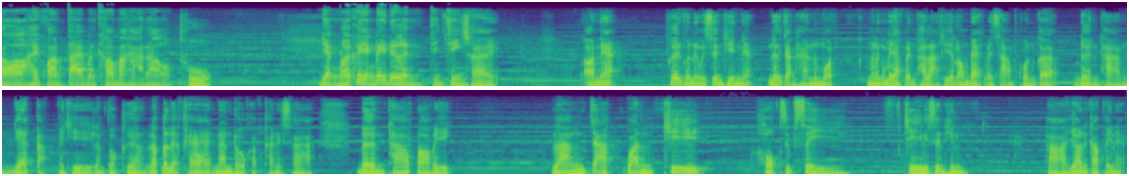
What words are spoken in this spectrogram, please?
รอให้ความตายมันเข้ามาหาเรา ถูก อย่างน้อยก็ยังได้เดินจริงใช่ ตอนเนี้ยเพื่อนคนหนึ่งวิเซนตินเนี่ยเนื่องจากหันมันหมด มันก็ไม่อยากเป็นภาระที่จะต้องแบกไปสามคนก็เดินทางแยกกลับไปที่ลำตัวเครื่อง แล้วก็เหลือแค่นันโดกับคาเนซ่าเดินเท้าต่อไปอีก หลังจากวันที่ 64 ที่วิเซนตินอ่าย้อนกลับไปเนี่ย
